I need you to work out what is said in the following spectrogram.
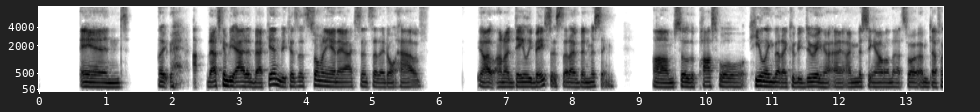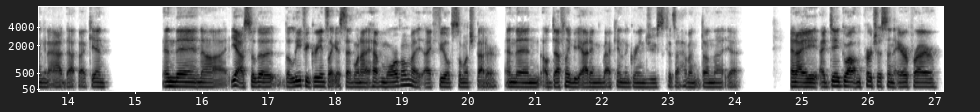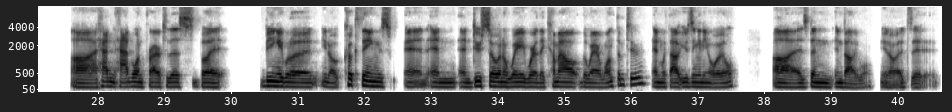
and like that's going to be added back in because that's so many antioxidants that I don't have you know, on a daily basis that I've been missing. Um, so the possible healing that I could be doing, I, am missing out on that. So I'm definitely going to add that back in. And then, uh, yeah, so the the leafy greens, like I said, when I have more of them, I, I feel so much better. And then I'll definitely be adding back in the green juice because I haven't done that yet. And I I did go out and purchase an air fryer. Uh, I hadn't had one prior to this, but being able to you know cook things and and and do so in a way where they come out the way I want them to and without using any oil uh, has been invaluable. You know, it's it,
